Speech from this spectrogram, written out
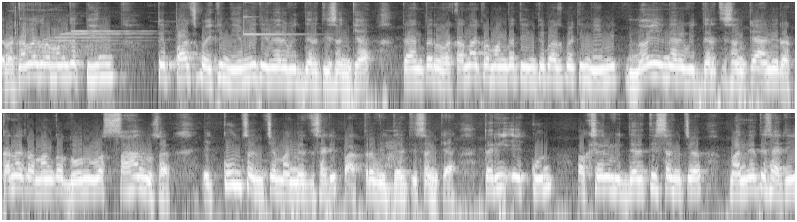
रकाना क्रमांक तीन ते पाच पैकी नियमित येणाऱ्या विद्यार्थी संख्या त्यानंतर रकाना क्रमांक तीन ते पाच पैकी नियमित न येणाऱ्या विद्यार्थी संख्या आणि रकाना क्रमांक दोन व सहा नुसार एकूण संच मान्यतेसाठी पात्र विद्यार्थी संख्या. तरी एकूण अक्षर विद्यार्थी संच मान्यतेसाठी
